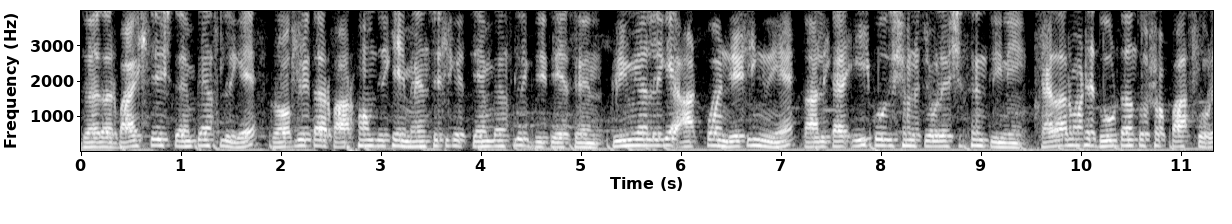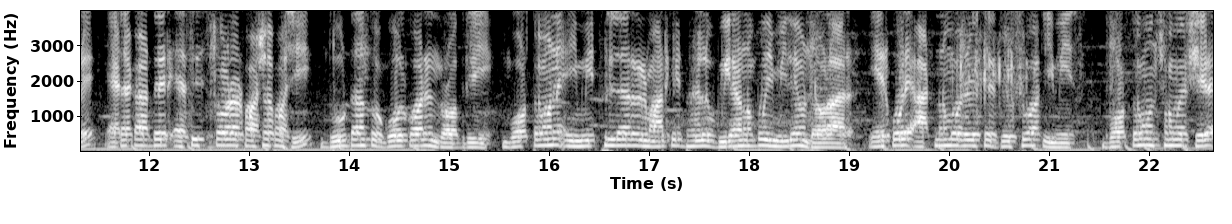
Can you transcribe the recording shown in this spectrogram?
দু হাজার বাইশ তেইশ চ্যাম্পিয়ন্স লিগে রদ্রি তার পারফর্ম দেখে ম্যান সিটিকে চ্যাম্পিয়ন্স লিগ জিতিয়েছেন। প্রিমিয়ার লিগে আট পয়েন্ট রেটিং নিয়ে তালিকায় এই পজিশনে চলে এসেছেন তিনি। খেলার মাঠে দুর্দান্ত সব পাস করে অ্যাটাকারদের অ্যাসিস্ট করার পাশাপাশি দুর্দান্ত গোল করেন রদ্রি। বর্তমানে এই মিডফিল্ডারের মার্কেট ভ্যালু বিরানব্বই মিলিয়ন ডলার। এরপরে আট নম্বরে রয়েছে জোশুয়া কিমিস বর্তমান সময়ের সেরা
